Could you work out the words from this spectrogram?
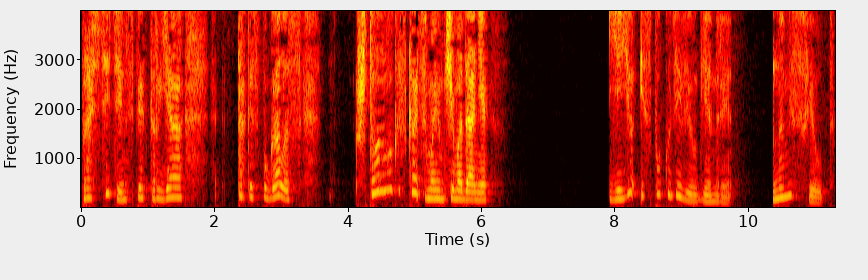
«Простите, инспектор, я так испугалась. Что он мог искать в моем чемодане?» Ее испуг удивил Генри, но мисс Филд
